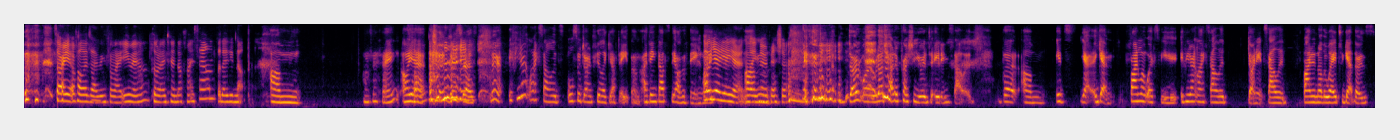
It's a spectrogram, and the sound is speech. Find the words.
Sorry, apologizing for my email. Thought I turned off my sound, but I did not. Um, what was I saying? Oh yeah, no stress. No, if you don't like salads, also don't feel like you have to eat them. I think that's the other thing. oh yeah, yeah, yeah. Like no um, pressure. don't worry, we're not trying to pressure you into eating salads, but um, it's yeah. Again, find what works for you. If you don't like salad, don't eat salad. Find another way to get those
